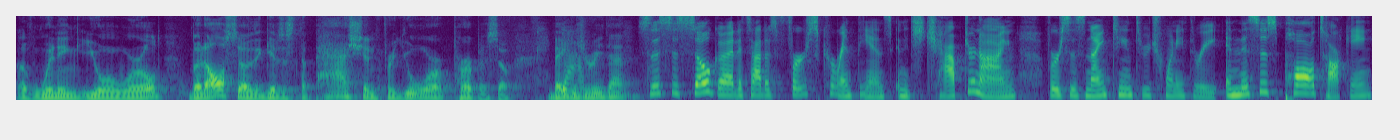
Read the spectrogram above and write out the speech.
of winning your world, but also that gives us the passion for your purpose. So Babe, yeah. would you read that? So this is so good. It's out of First Corinthians, and it's chapter 9, verses 19 through 23. And this is Paul talking.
